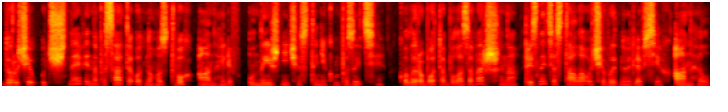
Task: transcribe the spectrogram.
доручив учневі написати одного з двох ангелів у нижній частині композиції. Коли робота була завершена, різниця стала очевидною для всіх. Ангел,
